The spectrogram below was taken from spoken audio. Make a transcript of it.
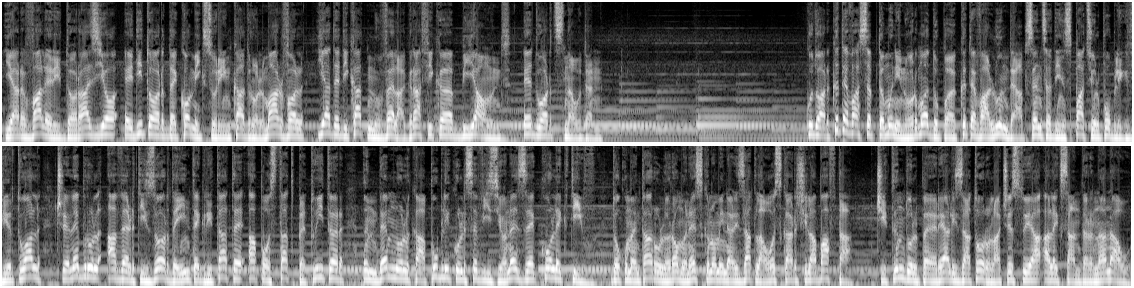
iar Valerie Dorazio, editor de comicsuri în cadrul Marvel, i-a dedicat novela grafică Beyond, Edward Snowden. Cu doar câteva săptămâni în urmă, după câteva luni de absență din spațiul public virtual, celebrul avertizor de integritate a postat pe Twitter îndemnul ca publicul să vizioneze colectiv documentarul românesc nominalizat la Oscar și la BAFTA, citându-l pe realizatorul acestuia Alexander Nanau.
